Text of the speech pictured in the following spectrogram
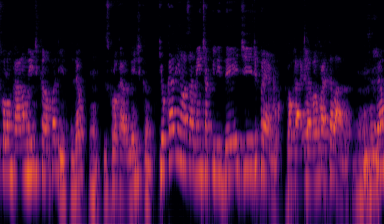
eles colocaram meio de campo ali, entendeu? Eles colocaram meio de campo. Que eu carinhosamente apelidei de, de prego, que é o cara que leva uma martelada. Entendeu?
